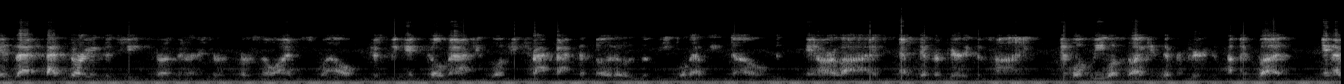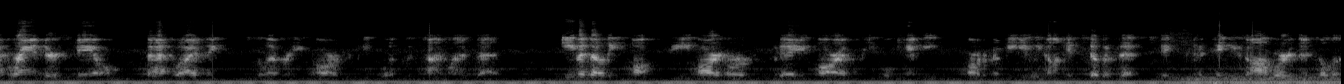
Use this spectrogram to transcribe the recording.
is that that's starting to change for us in our inter- personal lives as well. Because we can go back and look and track back the photos of people that we know in our lives at different periods of time and what we look like in different periods of time. But in a grander scale, that's what I think celebrities are for people at this timeline. That even though the, the art or who they are as people can be part of immediately gone, it still exists. It continues onward until the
